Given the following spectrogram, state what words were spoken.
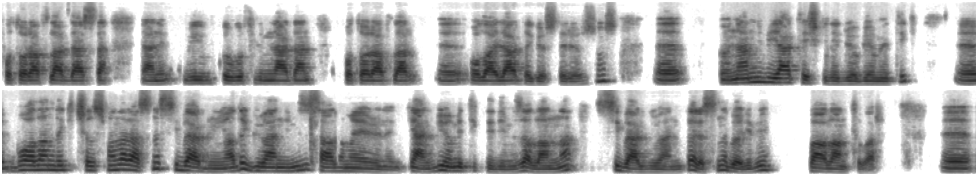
fotoğraflar dersler yani bilim kurgu filmlerden fotoğraflar, e, olaylar da gösteriyorsunuz. E, önemli bir yer teşkil ediyor biyometrik. E, bu alandaki çalışmalar aslında siber dünyada güvenliğimizi sağlamaya yönelik. Yani biyometrik dediğimiz alanla siber güvenlik arasında böyle bir bağlantı var. E,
